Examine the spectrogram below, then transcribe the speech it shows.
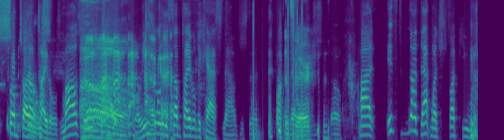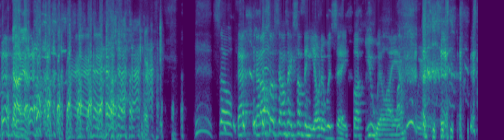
hates subtitles. subtitles. Miles hates Oh, subtitles. So he's going to subtitle the cast now just to fuck That's fair. everyone. So, uh, it's not that much fuck you. No, yeah. so That that also sounds like something Yoda would say. Fuck you, Will. I am.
